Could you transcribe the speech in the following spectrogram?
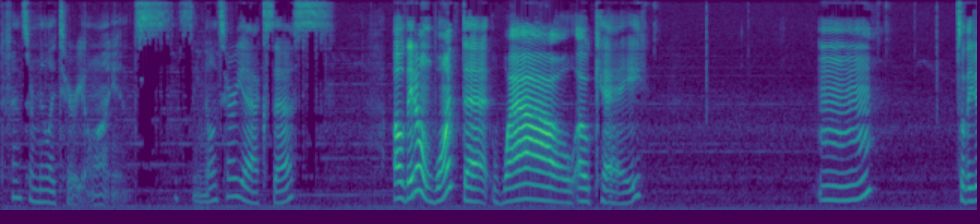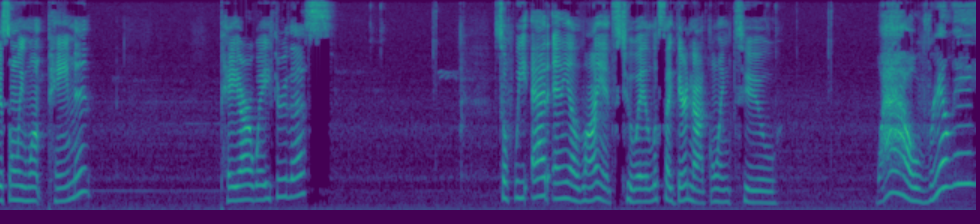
Defense or military alliance? Let's see. Military access. Oh, they don't want that. Wow. Okay. Hmm. So they just only want payment? Pay our way through this? So if we add any alliance to it, it looks like they're not going to. Wow, really?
